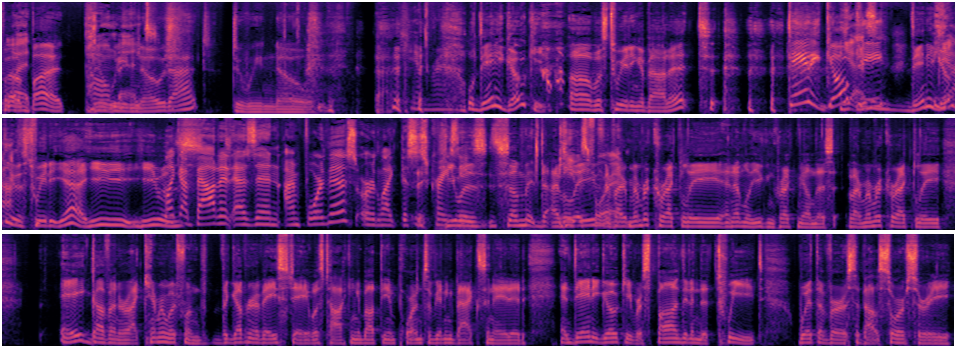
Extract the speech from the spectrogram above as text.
But, what but do we meant. know that? Do we know that? Cameron. Well, Danny Gokey uh, was tweeting about it. Danny Gokey. Yes. Danny Gokey Yeah. was tweeting. Yeah, he he was Like about it as in I'm for this or like this is crazy. He was some, I believe, if it. I remember correctly, and Emily, you can correct me on this. If I remember correctly, a governor, I can't remember which one, the governor of a state was talking about the importance of getting vaccinated. And Danny Gokey responded in the tweet with a verse about sorcery.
